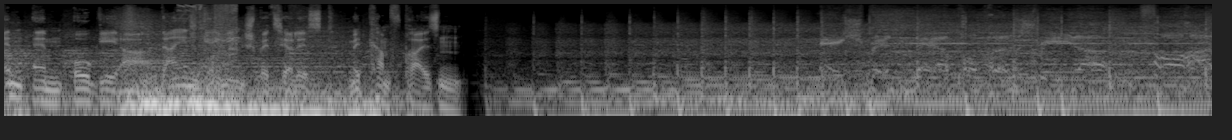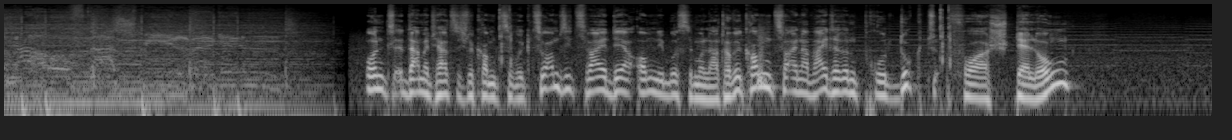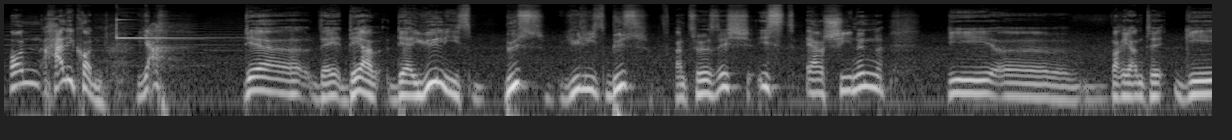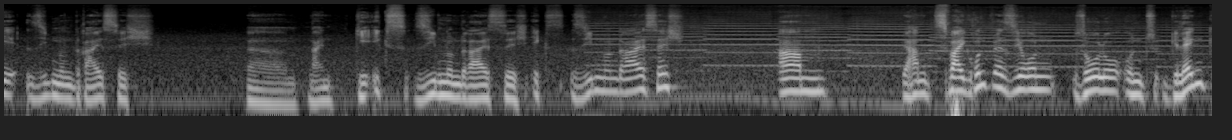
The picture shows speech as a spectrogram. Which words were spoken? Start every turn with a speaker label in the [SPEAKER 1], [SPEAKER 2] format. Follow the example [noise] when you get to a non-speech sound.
[SPEAKER 1] MMOGA, dein Gaming-Spezialist mit Kampfpreisen.
[SPEAKER 2] Ich bin der Puppenspieler, Vorhang auf, das Spiel beginnt.
[SPEAKER 3] Und damit herzlich willkommen zurück zu OMSI 2, der Omnibus Simulator. Willkommen zu einer weiteren Produktvorstellung von Halicon. Ja, der, der, der, der Julis Bus, Julis Bus, französisch, ist erschienen. Die äh, Variante G37, äh, nein, GX37, X37. Ähm, wir haben zwei Grundversionen, Solo und Gelenk.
